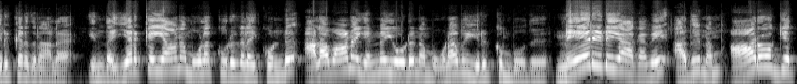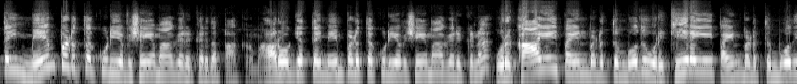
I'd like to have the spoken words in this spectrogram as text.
இருக்கிறதுனால இந்த இயற்கையான மூலக்கூறுகளை கொண்டு அளவான எண்ணெயோடு நம் உணவு இருக்கும்போது நேரடியாகவே அது நம் ஆரோக்கியத்தை மேம்படுத்தக்கூடிய விஷயமாக இருக்கிறத பார்க்கிறோம். ஆரோக்கியத்தை ஆரோக்கியத்தை மேம்படுத்தக்கூடிய விஷயமாக இருக்குன்னா ஒரு காயை பயன்படுத்தும் போது ஒரு கீரையை பயன்படுத்தும் போது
